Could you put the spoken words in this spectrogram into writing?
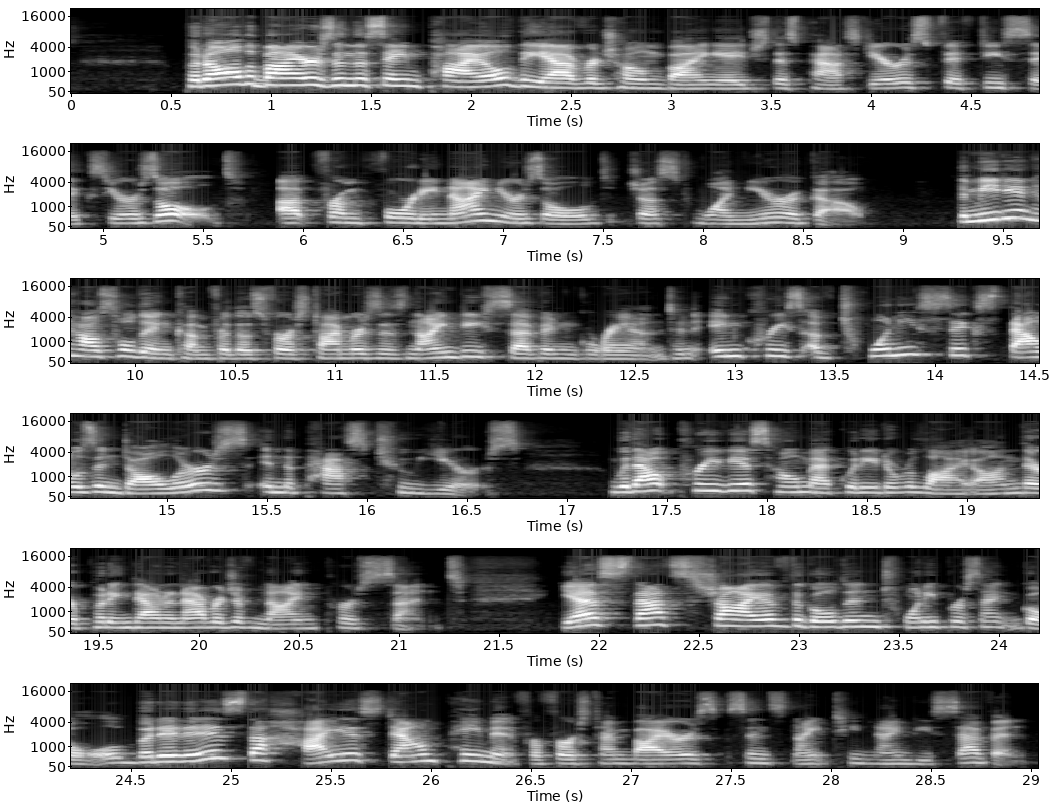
Put all the buyers in the same pile, the average home buying age this past year is 56 years old, up from 49 years old just one year ago. The median household income for those first timers is 97 grand, an increase of $26,000 in the past two years. Without previous home equity to rely on, they're putting down an average of 9%. Yes, that's shy of the golden 20% goal, but it is the highest down payment for first time buyers since 1997.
